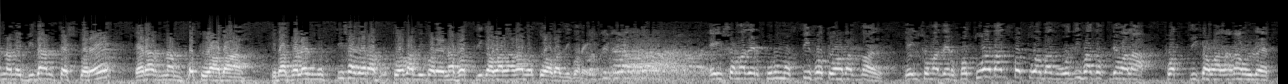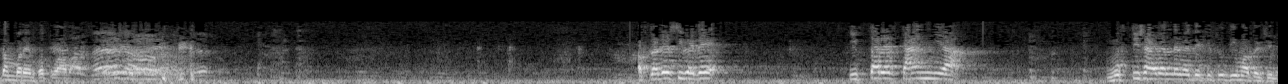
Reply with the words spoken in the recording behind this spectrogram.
নামে বিধান পেশ করে এরার নাম ফতুয়াবাদ এবার বলেন মুফতি সাহেবেরা ফতুয়াবাদি করে না পত্রিকাওয়ালারা ফতুয়াবাদি করে। এই সমাজের কোন মুফতি ফতুয়াবাদ নয়। এই সমাজের ফতুয়াবাদ ফতুয়াবাদ অধিবাদক দেওয়ালা পত্রিকাওয়ালারা হইল এক নম্বরের ফতুয়াবাদ আপনাদের সিলেটে ইফতারের টাইম নিয়া মুফতি সাহেবের মধ্যে কিছু দ্বিমত হয়েছিল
